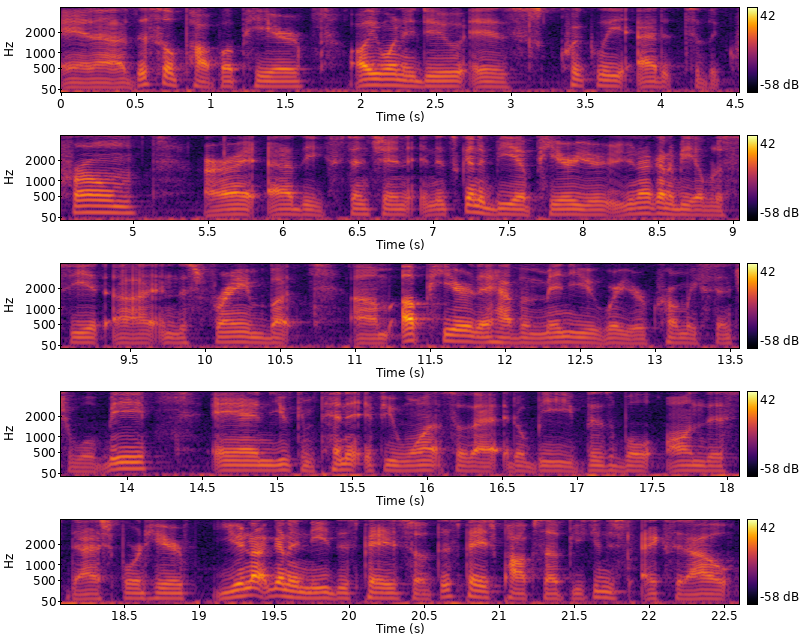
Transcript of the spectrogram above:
and uh, this will pop up here. All you want to do is quickly add it to the chrome all right add the extension and it's going to be up here. You're, you're not going to be able to see it uh, in this frame but um, up here they have a menu where your chrome extension will be and you can pin it if you want so that it'll be visible on this dashboard here. You're not going to need this page so if this page pops up you can just exit out.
